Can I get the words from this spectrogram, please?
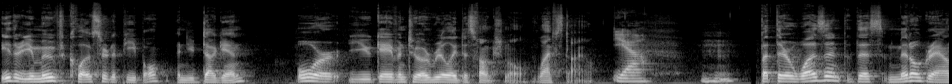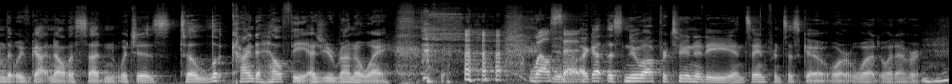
Either you moved closer to people and you dug in, or you gave into a really dysfunctional lifestyle. Yeah. Mm-hmm. But there wasn't this middle ground that we've gotten all of a sudden, which is to look kind of healthy as you run away. well said. Know, I got this new opportunity in San Francisco or what, whatever. Mm-hmm.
